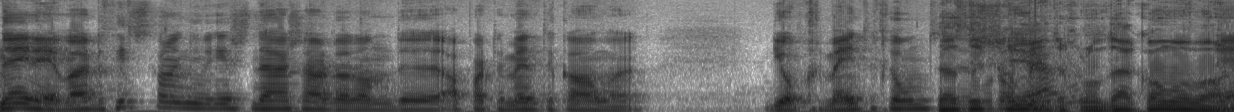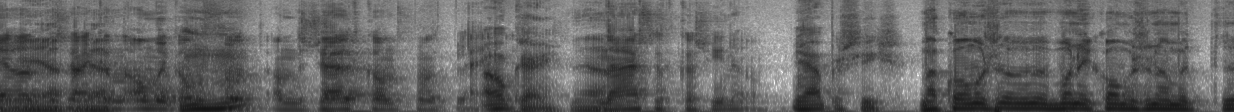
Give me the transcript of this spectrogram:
Nee, nee, waar de fietsstalling nu is, daar zouden dan de appartementen komen die op gemeentegrond Dat eh, is gemeentegrond, daar komen we wonen. Ja, dat is eigenlijk ja. aan de andere kant, van het- aan de zuidkant van het plein. Oké, Ja. Naast het casino. ja precies. Maar komen ze, wanneer komen ze nou met eh,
